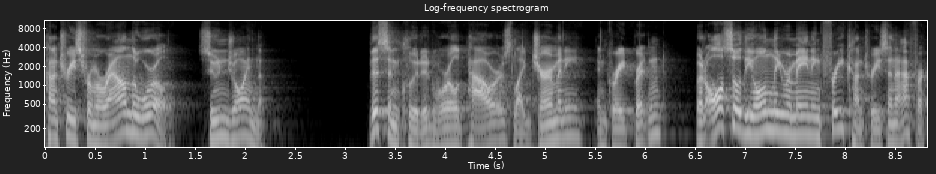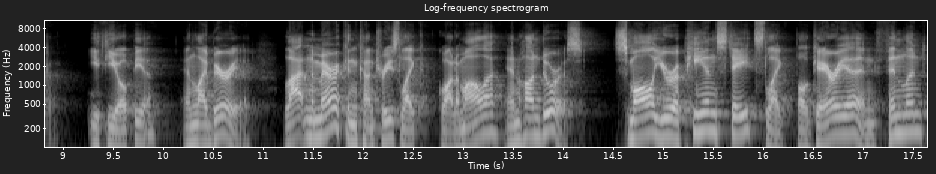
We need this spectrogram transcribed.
Countries from around the world soon joined them. This included world powers like Germany and Great Britain, but also the only remaining free countries in Africa, Ethiopia and Liberia, Latin American countries like Guatemala and Honduras, small European states like Bulgaria and Finland,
